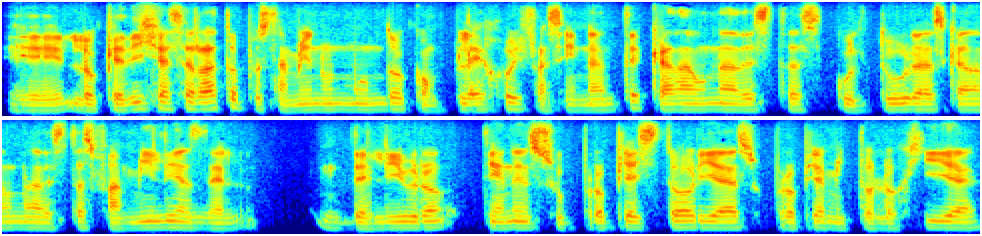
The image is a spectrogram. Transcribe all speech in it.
Eh, lo que dije hace rato, pues también un mundo complejo y fascinante. Cada una de estas culturas, cada una de estas familias del, del libro tienen su propia historia, su propia mitología,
